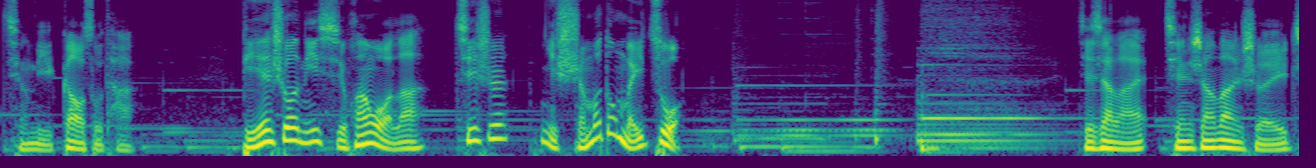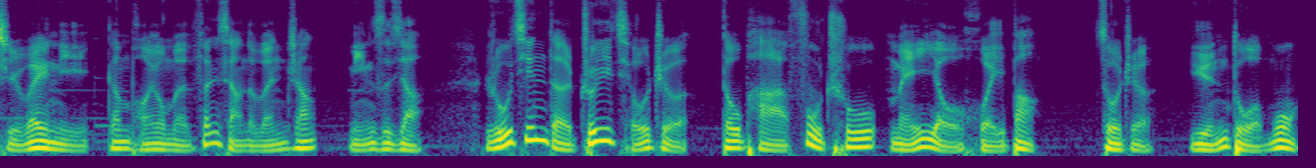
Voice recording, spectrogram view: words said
请你告诉他，别说你喜欢我了，其实你什么都没做。接下来，千山万水只为你，跟朋友们分享的文章名字叫《如今的追求者都怕付出没有回报。作者云朵墨。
